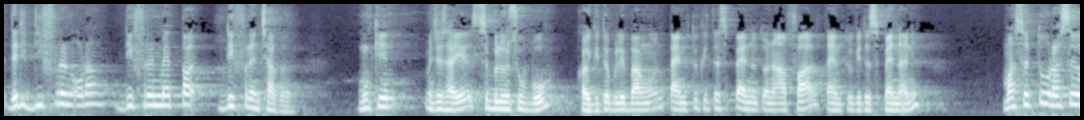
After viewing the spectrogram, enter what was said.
Jadi different orang, different method, different cara. Mungkin macam saya, sebelum subuh, kalau kita boleh bangun, time tu kita spend untuk nak hafal, time tu kita spend nak ni. Masa tu rasa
